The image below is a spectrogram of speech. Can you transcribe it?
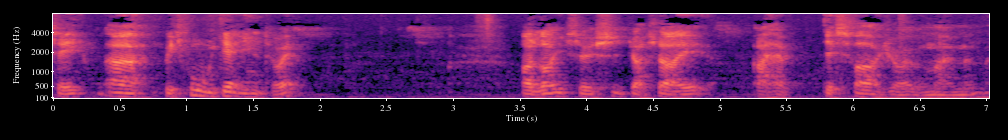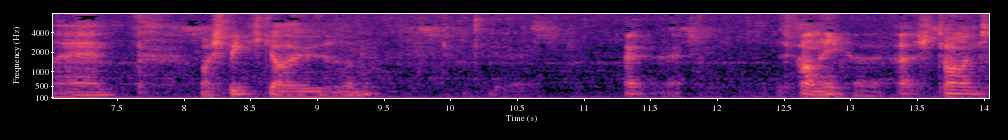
see. Uh, before we get into it, I'd like to just say I have dysphagia at the moment and my speech goes um, it's funny uh, at times.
